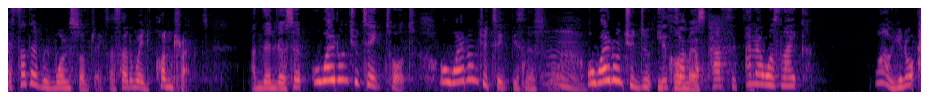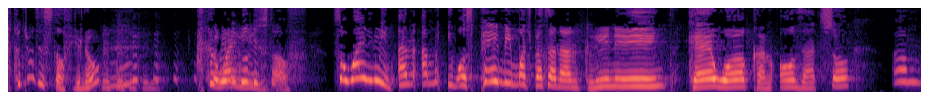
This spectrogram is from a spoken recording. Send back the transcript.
I started with one subject. I started with contract. And then they said, oh, why don't you take tort? Oh, why don't you take business law? Oh, why don't you do e-commerce? And I was like, wow, you know, I could do this stuff, you know? I could So really do leave? this stuff. So why leave? And I mean, it was paying me much better than cleaning, care work, and all that. So, um,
